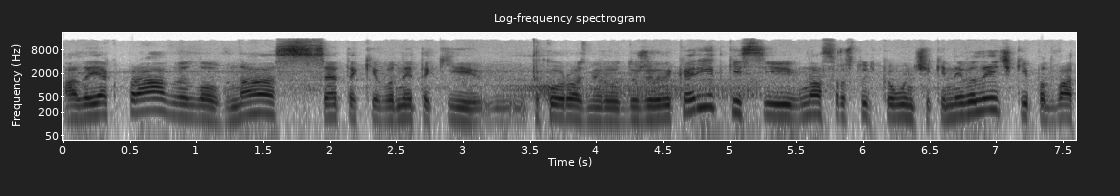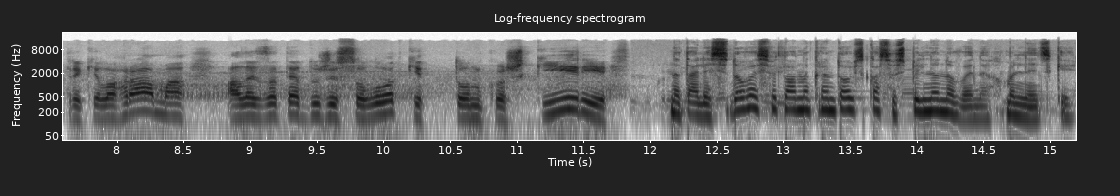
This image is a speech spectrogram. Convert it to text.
Але, як правило, в нас все-таки вони такі, такого розміру дуже велика рідкість. І в нас ростуть кавунчики невеличкі, по 2-3 кг, але зате дуже солодкі, тонкошкірі. Наталя Сідова, Світлана Крентовська, Суспільне новини, Хмельницький.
